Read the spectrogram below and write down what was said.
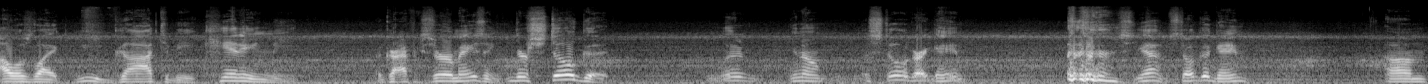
I was like, you got to be kidding me. The graphics are amazing. They're still good. They're, you know, it's still a great game. yeah, still a good game. Um,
